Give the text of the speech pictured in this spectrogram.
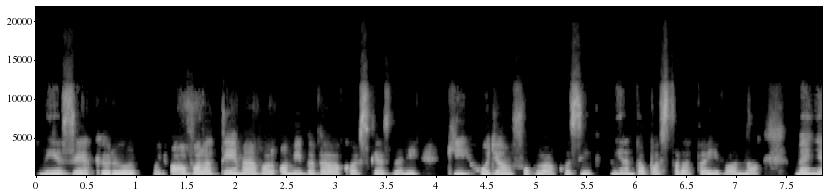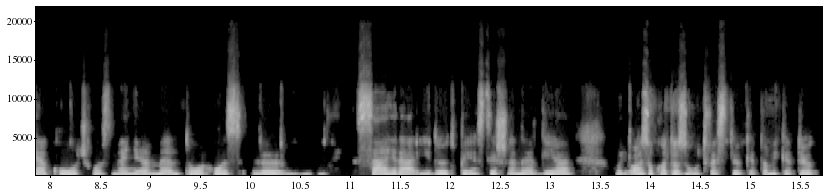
nézzél körül, hogy avval a témával, amibe be akarsz kezdeni, ki hogyan foglalkozik, milyen tapasztalatai vannak. Menj el coachhoz, menj el mentorhoz, szállj rá időt, pénzt és energiát, hogy azokat az útvesztőket, amiket ők,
